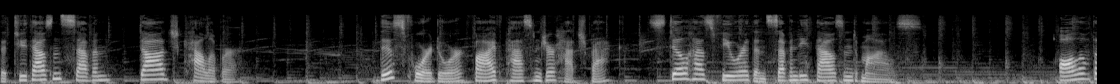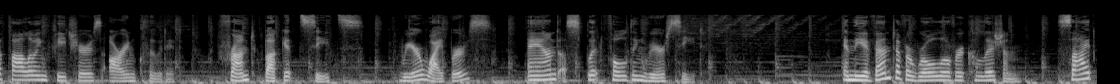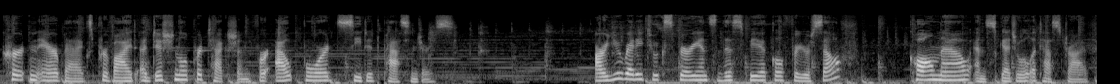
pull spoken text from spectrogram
the 2007 Dodge Caliber. This four-door, five-passenger hatchback still has fewer than 70,000 miles. All of the following features are included. Front bucket seats, rear wipers, and a split folding rear seat. In the event of a rollover collision, side curtain airbags provide additional protection for outboard seated passengers. Are you ready to experience this vehicle for yourself? Call now and schedule a test drive.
